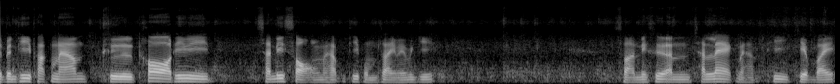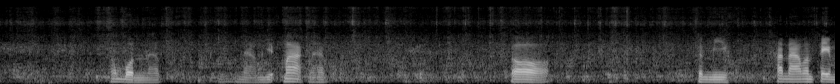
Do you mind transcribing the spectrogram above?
จะเป็นที่พักน้ำคือท่อที่ชั้นที่สองนะครับ ที่ผมใส่ไว้เมื่อกี้ส่วนนี้คืออันชั้นแรกนะครับ ที่เก็บไว้ข้างบนนะครับน้ำเยอะมากนะครับ ก็จะมีถ้าน้ำมันเต็ม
